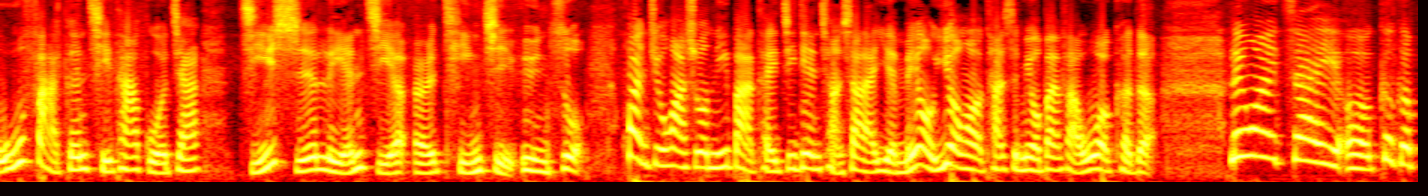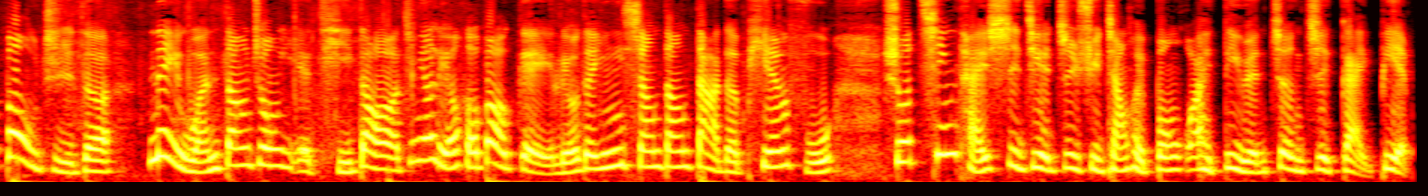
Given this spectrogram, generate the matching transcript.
无法跟其他国家及时连接而停止运作。换句话说，你把台积电抢下来也没有用哦，它是没有办法 work 的。另外，在呃各个报纸的内文当中也提到啊，今天联合报给刘德英相当大的篇幅，说青台世界秩序将会崩坏，地缘政治改变。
